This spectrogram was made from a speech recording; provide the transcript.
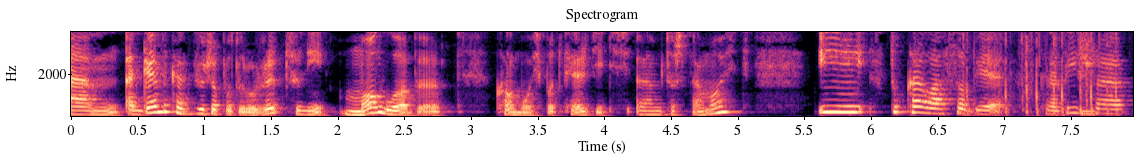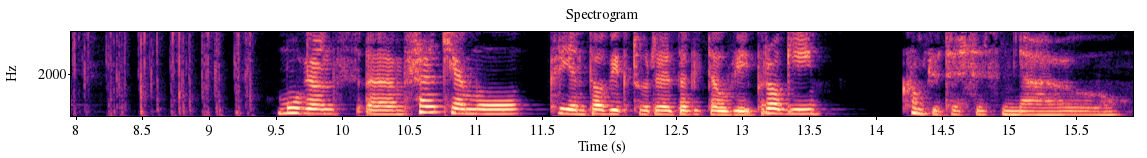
um, agentka w biurze podróży, czyli mogłaby komuś potwierdzić um, tożsamość i stukała sobie w klawisze, mówiąc um, wszelkiemu klientowi, który zawitał w jej progi, computer says no.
